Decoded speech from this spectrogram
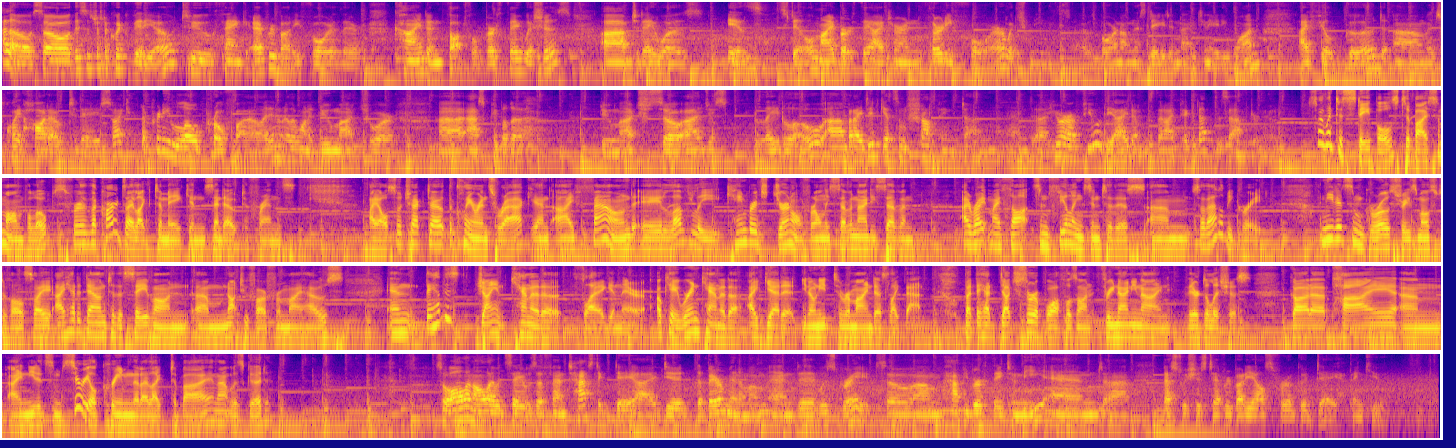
Hello, so this is just a quick video to thank everybody for their kind and thoughtful birthday wishes. Um, today was, is, still my birthday. I turned 34, which means I was born on this date in 1981. I feel good. Um, it's quite hot out today, so I kept a pretty low profile. I didn't really want to do much or uh, ask people to do much, so I just laid low, uh, but I did get some shopping done, and uh, here are a few of the items that I picked up this afternoon. So I went to Staples to buy some envelopes for the cards I like to make and send out to friends. I also checked out the clearance rack and I found a lovely Cambridge journal for only $7.97. I write my thoughts and feelings into this, um, so that'll be great. I needed some groceries most of all, so I, I headed down to the Save-On, um, not too far from my house, and they had this giant Canada flag in there. Okay, we're in Canada. I get it. You don't need to remind us like that. But they had Dutch syrup waffles on, $3.99. They're delicious. Got a pie. Um, I needed some cereal cream that I like to buy, and that was good. So all in all, I would say it was a fantastic day. I did the bare minimum and it was great. So um, happy birthday to me and uh, best wishes to everybody else for a good day. Thank you.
